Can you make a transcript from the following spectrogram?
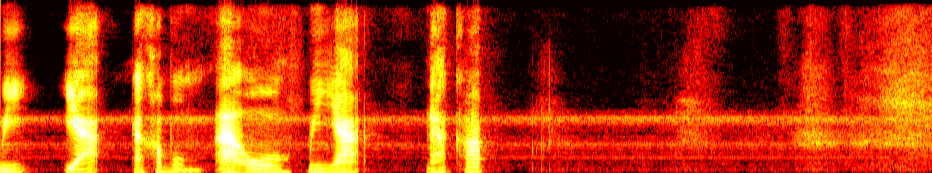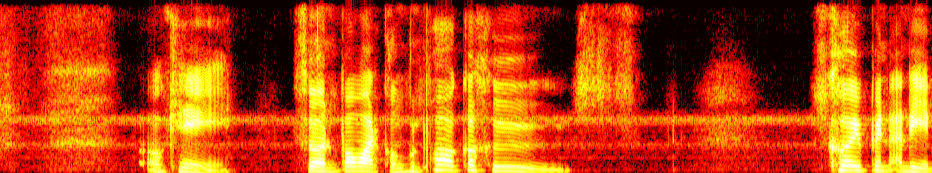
มิยะนะครับผมอาโอมิยะนะครับ โอเค ส่วนประวัติของคุณพ่อก็คือ เคยเป็นอดีต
